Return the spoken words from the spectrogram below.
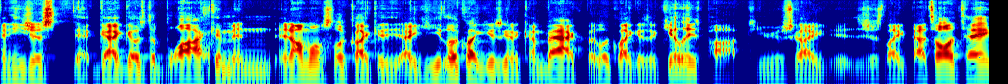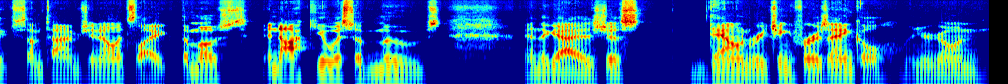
And he just that guy goes to block him, and it almost looked like he looked like he was going to come back, but looked like his Achilles popped. You're just like, it's just like that's all it takes. Sometimes, you know, it's like the most innocuous of moves, and the guy is just down reaching for his ankle, and you're going,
